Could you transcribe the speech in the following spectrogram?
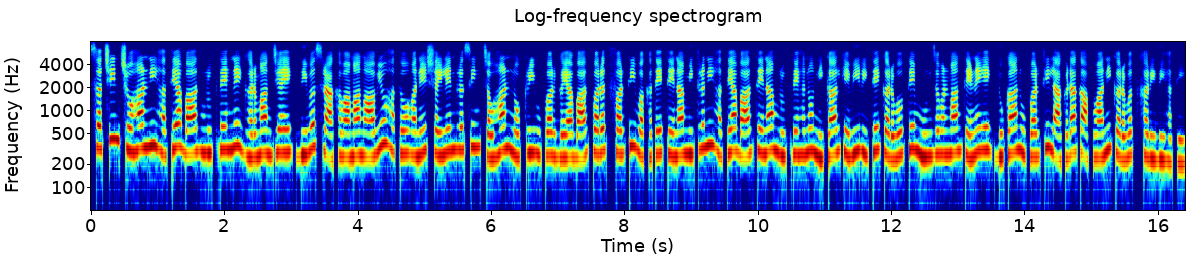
સચિન ચૌહાણની હત્યા બાદ મૃતદેહને ઘરમાં જ એક દિવસ રાખવામાં આવ્યો હતો અને શૈલેન્દ્રસિંહ ચૌહાણ નોકરી ઉપર ગયા બાદ પરત ફરતી વખતે તેના મિત્રની હત્યા બાદ તેના મૃતદેહનો નિકાલ કેવી રીતે કરવો તે મૂંઝવણમાં તેણે એક દુકાન ઉપરથી લાકડા કાપવાની કરવત ખરીદી હતી.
